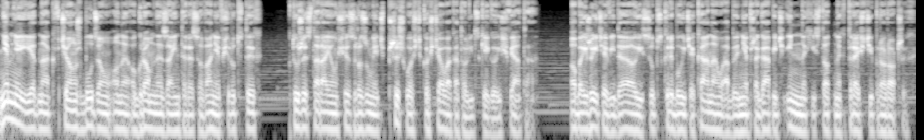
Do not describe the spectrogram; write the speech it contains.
Niemniej jednak wciąż budzą one ogromne zainteresowanie wśród tych, którzy starają się zrozumieć przyszłość Kościoła katolickiego i świata. Obejrzyjcie wideo i subskrybujcie kanał, aby nie przegapić innych istotnych treści proroczych.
